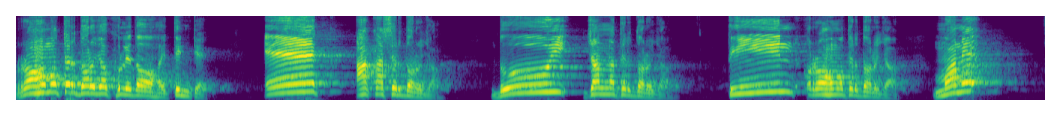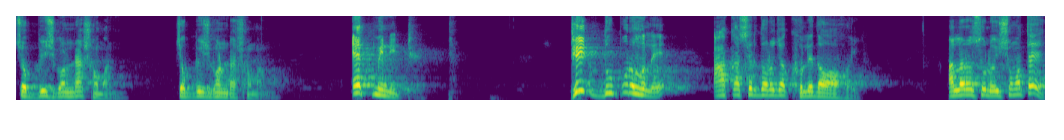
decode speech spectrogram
রহমতের দরজা খুলে দেওয়া হয় তিনটে। এক, আকাশের দরজা। দুই, জান্নাতের দরজা। তিন, রহমতের দরজা। মানে চব্বিশ ঘণ্টা সমান। চব্বিশ ঘণ্টা সমান। এক মিনিট। ঠিক দুপুর হলে আকাশের দরজা খুলে দেওয়া হয়। আল্লাহ রসুল ওই সময়তে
